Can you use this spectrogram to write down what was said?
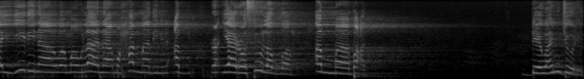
سيدنا ومولانا محمد يا رسول الله. أما بعد. Dewan juri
